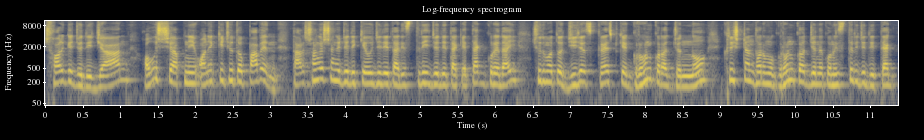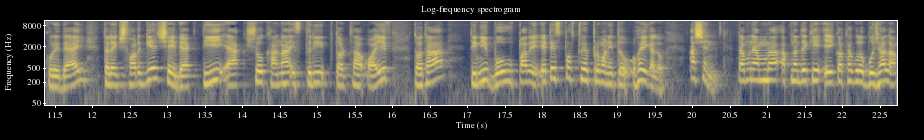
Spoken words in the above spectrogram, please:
স্বর্গে যদি যান, অবশ্যই আপনি অনেক কিছু তো পাবেন। তার সঙ্গে সঙ্গে যদি কেউ যদি তার স্ত্রী যদি তাকে ত্যাগ করে দেয়, শুধুমাত্র জিজাস ক্রাইস্টকে গ্রহণ করার জন্য, খ্রিস্টান ধর্ম গ্রহণ করার জন্য কোনো স্ত্রী যদি ত্যাগ করে দেয়, তাহলে স্বর্গে সেই ব্যক্তি একশো খানা স্ত্রী তথা ওয়াইফ তথা তিনি বউ পাবে, এটা স্পষ্ট হয়ে প্রমাণিত হয়ে গেল। আসেন, তার মানে আমরা আপনাদেরকে এই কথাগুলো বুঝালাম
